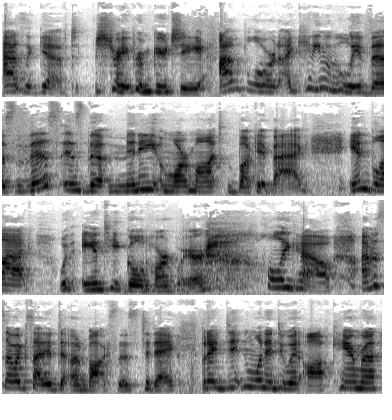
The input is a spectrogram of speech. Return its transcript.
as a gift straight from Gucci. I'm floored. I can't even believe this. This is the mini Marmont bucket bag in black with antique gold hardware. Holy cow. I'm so excited to unbox this today, but I didn't want to do it off camera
